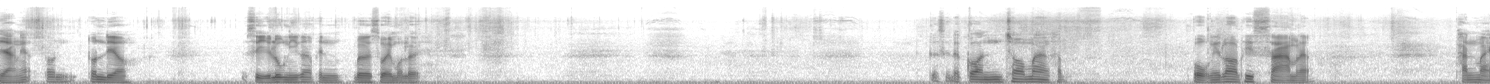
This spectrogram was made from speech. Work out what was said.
อย่างเนี้ยต้นต้นเดียว สีลูกนี้ก็เป็นเบอร์สวยหมดเลย เกษตรกรชอบมากครับ ปลูกในรอบที่สามแล้ว พันธุ์ใหม่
